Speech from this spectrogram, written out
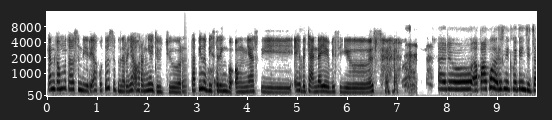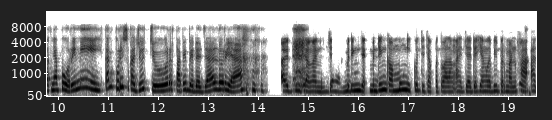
Kan kamu tahu sendiri, aku tuh sebenarnya orangnya jujur, tapi lebih sering bohongnya sih. Eh, bercanda ya, Bisius. Aduh, apa aku harus ngikutin jejaknya Puri nih? Kan Puri suka jujur, tapi beda jalur ya. Aduh, jangan, jangan. Mending, mending kamu ngikut jejak petualang aja deh, yang lebih bermanfaat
